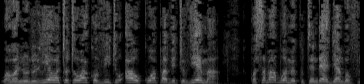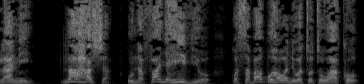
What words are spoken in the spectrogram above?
wawanunulia watoto wako vitu au kuwapa vitu vyema kwa sababu wamekutendea jambo fulani? La hasha! Unafanya hivyo kwa sababu hawa ni watoto wako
